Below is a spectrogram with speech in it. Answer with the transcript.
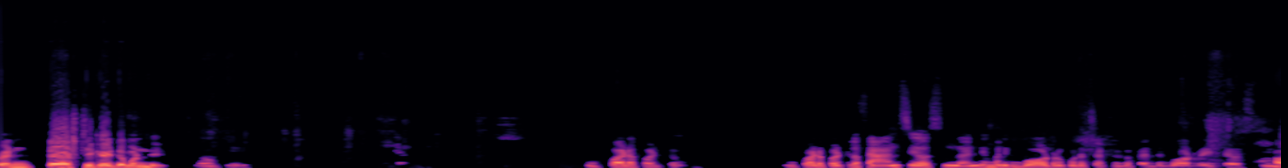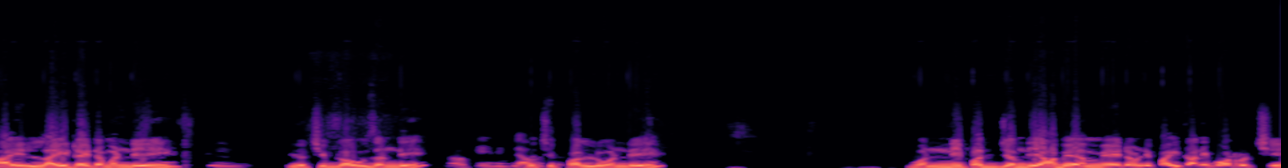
ఫెంటాస్టిక్ ఐటమ్ అండి. ఉప్పాడ పట్టు. ఉప్పాడ పట్టులో ఫ్యాన్సీ వస్తుందండి. మనకి బార్డర్ కూడా చక్కగా పెద్ద బార్డర్ అయితే హై వస్తుంది లైట్ ఐటమ్ అండి. ఇది వచ్చి బ్లౌజ్ అండి. వచ్చి పళ్ళు అండి. వన్ని పద్దెనిమిది యాభై అమ్మే ఐటమ్ అండి. పైతాని బార్డర్ వచ్చి.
